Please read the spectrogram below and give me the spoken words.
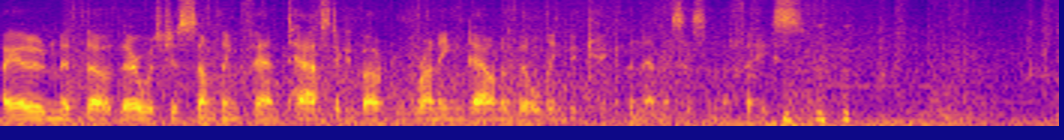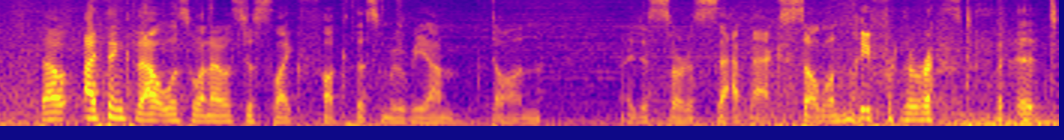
I gotta admit, though, there was just something fantastic about running down a building to kick the nemesis in the face. That I think that was when I was just like, "Fuck this movie, I'm done." I just sort of sat back sullenly for the rest of it.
